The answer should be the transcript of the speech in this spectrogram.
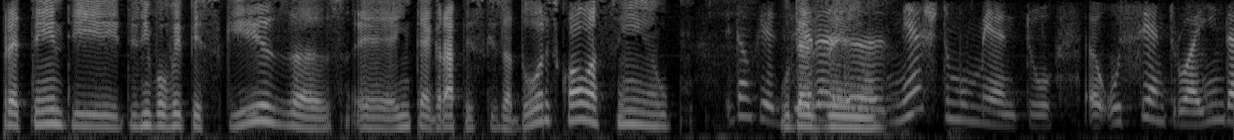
pretende desenvolver pesquisas, é, integrar pesquisadores? Qual assim o então, quer dizer, desenho. Eh, neste momento, eh, o centro ainda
